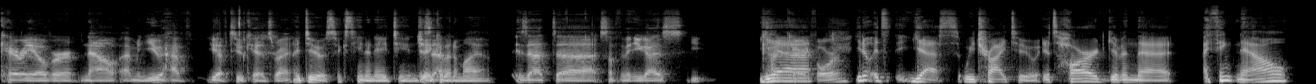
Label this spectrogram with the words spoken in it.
carry over now? I mean, you have you have two kids, right? I do, 16 and 18, Jacob that- and Amaya. Is that uh, something that you guys kind of carry forward? You know, it's yes, we try to. It's hard given that I think now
